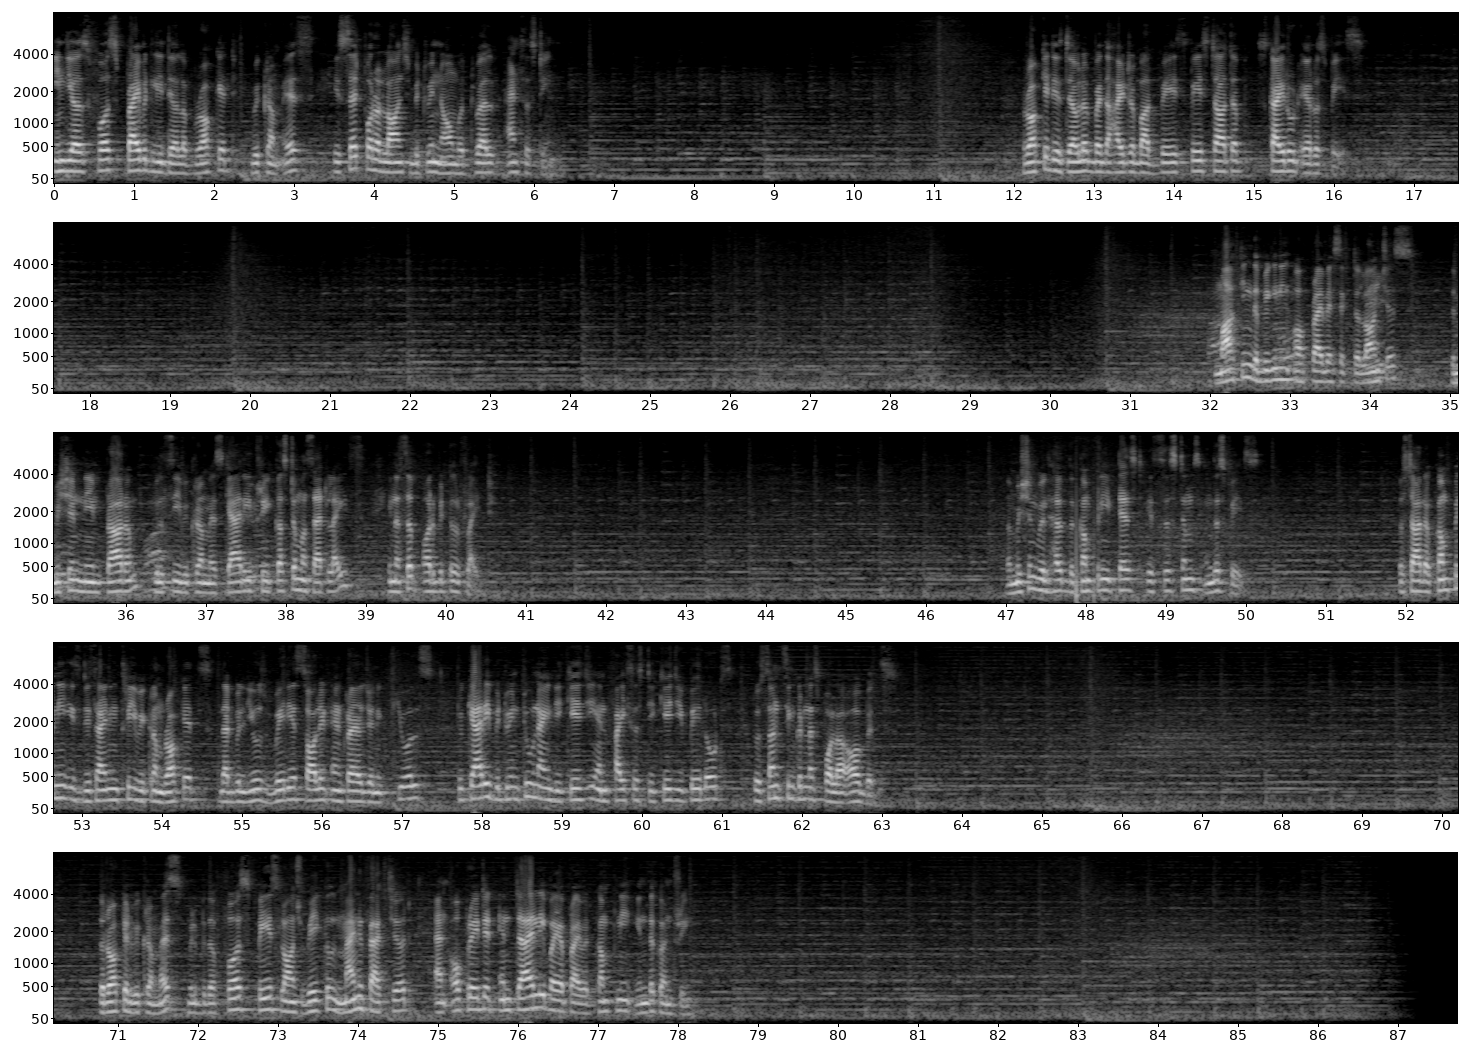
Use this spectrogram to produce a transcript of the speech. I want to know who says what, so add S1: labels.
S1: India's first privately developed rocket, Vikram S, is set for a launch between November 12 and 16. Rocket is developed by the Hyderabad-based space startup Skyroot Aerospace. Marking the beginning of private sector launches, the mission named Prarambh will see Vikram S carry three customer satellites in a suborbital flight. The mission will help the company test its systems in the space. The startup company is designing three Vikram rockets that will use various solid and cryogenic fuels to carry between 290 kg and 560 kg payloads to sun synchronous polar orbits. The rocket Vikram S will be the first space launch vehicle manufactured and operated entirely by a private company in the country.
